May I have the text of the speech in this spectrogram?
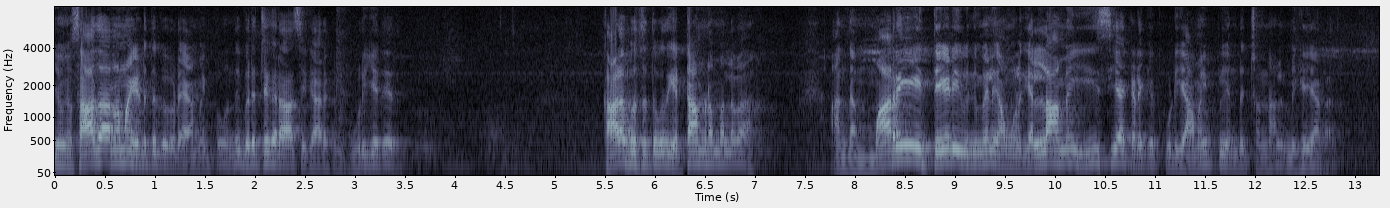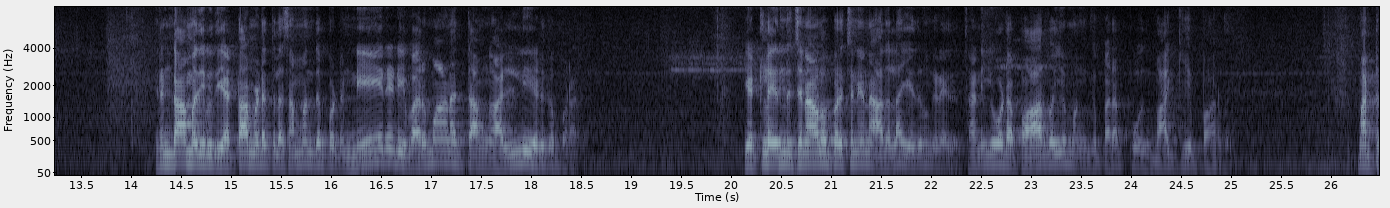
இவங்க சாதாரணமாக எடுத்துக்கக்கூடிய அமைப்பு வந்து விருச்சிக ராசிக்காரர்களுக்கு உரியதே அது. காலபுருஷத்துக்கு எட்டாம் இடம் அல்லவா? அந்த மறையை தேடி இனிமேல் அவங்களுக்கு எல்லாமே ஈஸியாக கிடைக்கக்கூடிய அமைப்பு என்று சொன்னால் மிகையாகாது. இரண்டாம் அதிபதி எட்டாம் இடத்துல சம்பந்தப்பட்ட நேரடி வருமானத்தை அவங்க அள்ளி எடுக்க போகிறாங்க எட்டில் இருந்துச்சுனாலும் பிரச்சனைனா அதெல்லாம் எதுவும் கிடையாது. சனியோட பார்வையும் அங்கே பெறப்போகுது பாக்கிய பார்வை. மற்ற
